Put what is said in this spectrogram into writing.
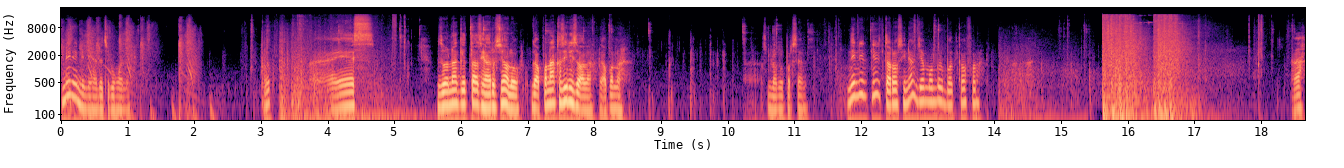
Ini nih, nih, nih ada cekungannya. Hup. Nice. Zona kita seharusnya loh, nggak pernah ke sini soalnya, nggak pernah. 90%. Ini, ini, ini taruh sini aja mobil buat cover. Ah,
